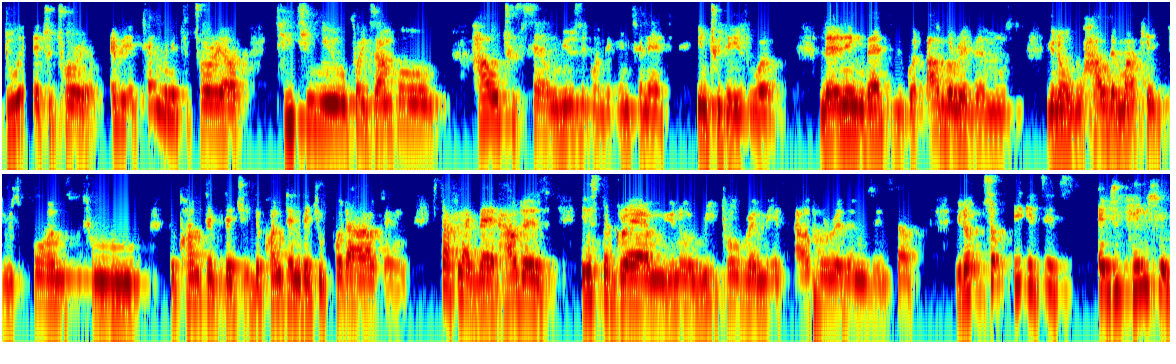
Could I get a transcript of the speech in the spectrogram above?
do a tutorial, every a 10 minute tutorial teaching you, for example, how to sell music on the internet in today's world learning that you've got algorithms, you know, how the market responds to the content that you the content that you put out and stuff like that. How does Instagram, you know, reprogram its algorithms and stuff? You know, so it's it's education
